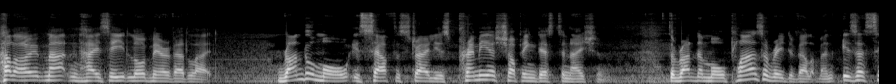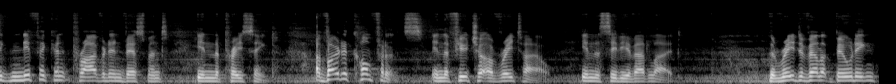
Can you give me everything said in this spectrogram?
Hello, Martin Haese, Lord Mayor of Adelaide. Rundle Mall is South Australia's premier shopping destination. The Rundle Mall Plaza redevelopment is a significant private investment in the precinct, a vote of confidence in the future of retail in the City of Adelaide. The redeveloped building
